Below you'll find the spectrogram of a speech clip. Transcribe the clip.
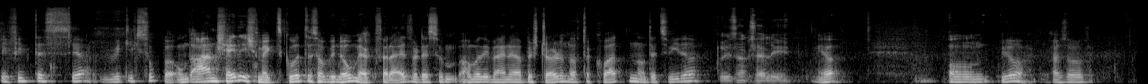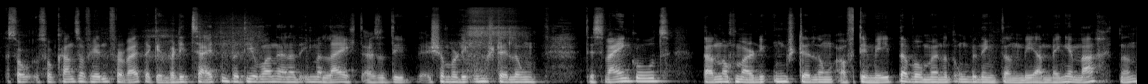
ich finde das ja wirklich super. Und auch an Shelly schmeckt es gut, das habe ich noch mehr gefreut, weil das haben wir die Weine ja bestellt und auf der Karten und jetzt wieder. Grüße an Shelly. Ja. Und ja, also so, so kann es auf jeden Fall weitergehen, weil die Zeiten bei dir waren ja nicht immer leicht. Also die, schon mal die Umstellung des Weinguts, dann nochmal die Umstellung auf Demeter, wo man nicht unbedingt dann mehr Menge macht, ne,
